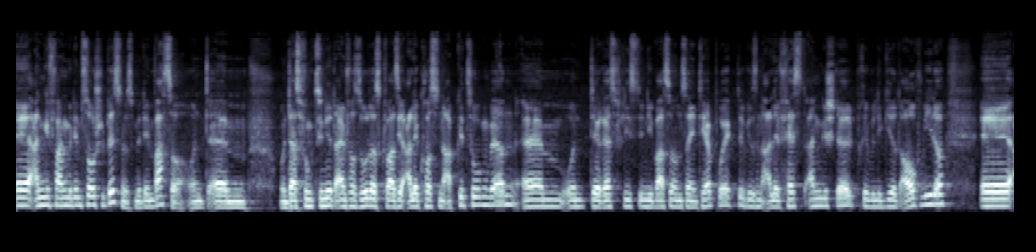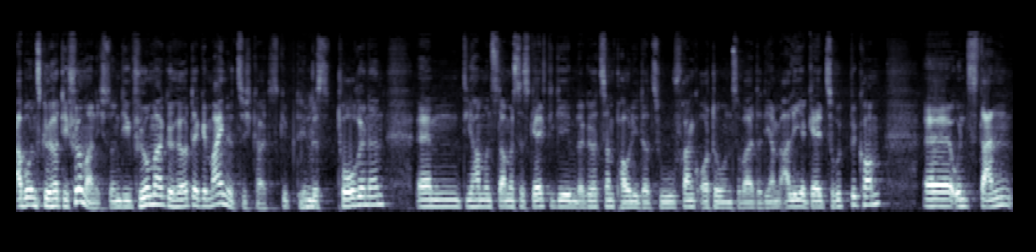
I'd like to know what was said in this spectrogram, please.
äh, angefangen mit dem Social Business, mit dem Wasser. Und, ähm, und das funktioniert einfach so, dass quasi alle Kosten abgezogen werden ähm, und der Rest fließt in die Wasser- und Sanitärprojekte. Wir sind alle fest angestellt, privilegiert auch wieder. Äh, aber uns gehört die Firma nicht, sondern die Firma gehört der Gemeinnützigkeit. Es gibt mhm. Investorinnen, ähm, die haben uns damals das Geld gegeben, da gehört St. Pauli dazu, Frank Otto und so weiter. Die haben alle ihr Geld zurückbekommen äh, und dann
